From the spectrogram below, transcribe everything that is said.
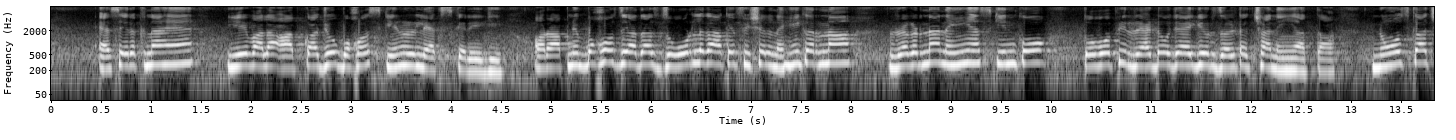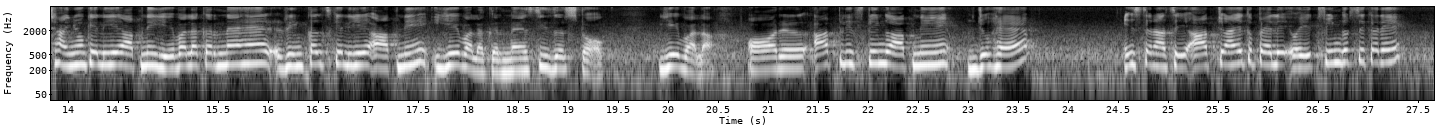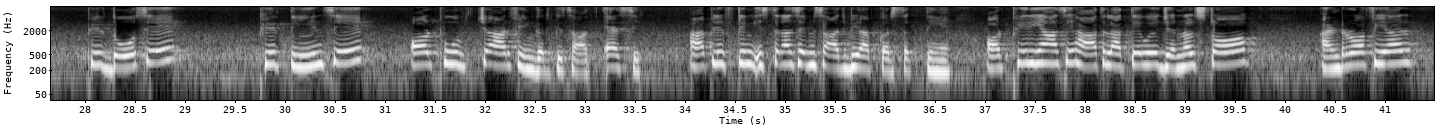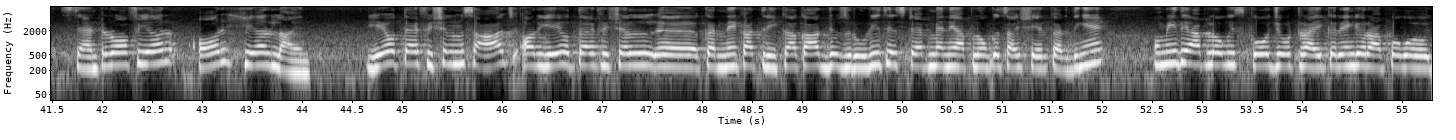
ऐसे रखना है, ये वाला आपका जो बहुत स्किन रिलैक्स करेगी। और आपने बहुत ज़्यादा ज़ोर लगा के फेशियल नहीं करना, रगड़ना नहीं है स्किन को तो वो फिर रेड हो जाएगी और रिज़ल्ट अच्छा नहीं आता। नोज़ का छाइयों के लिए आपने ये वाला करना है, रिंकल्स के लिए आपने ये वाला करना है, सीज़र स्टॉक। ये वाला। और आप लिफ्टिंग आपने जो है, इस तरह से, आप चाहें तो पहले एक फिंगर से करें, फिर दो से, फिर तीन से, और फूल चार फिंगर के साथ, ऐसे। आप लिफ्टिंग इस तरह से मसाज भी आप कर सकते हैं। और फिर यहाँ से हाथ लाते हुए general stroke under of ear centre of ear और हेयर लाइन ये होता है फिशल मसाज और ये होता है फिशल करने का तरीक़ाकार जो ज़रूरी थे स्टेप मैंने आप लोगों के साथ शेयर कर दिए हैं। उम्मीद है आप लोग इसको जो ट्राई करेंगे और आपको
